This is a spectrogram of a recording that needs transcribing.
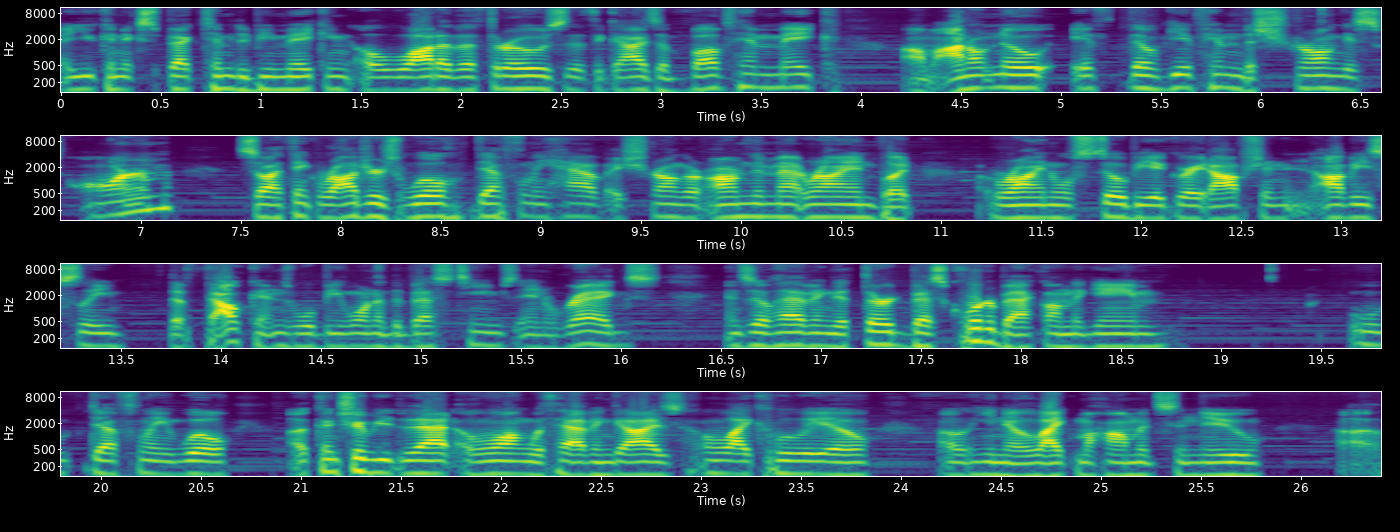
uh, you can expect him to be making a lot of the throws that the guys above him make. Um, I don't know if they'll give him the strongest arm, so I think Rodgers will definitely have a stronger arm than Matt Ryan, but Ryan will still be a great option. And obviously, the Falcons will be one of the best teams in regs, and so having the third best quarterback on the game definitely will uh, contribute to that, along with having guys like Julio, uh, you know, like Mohamed Sanu, uh,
